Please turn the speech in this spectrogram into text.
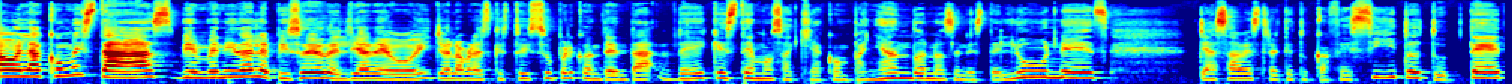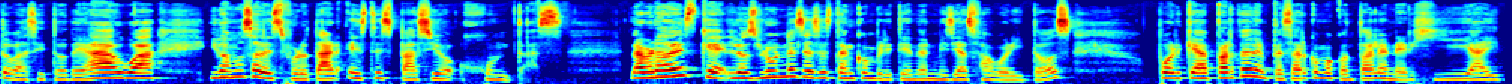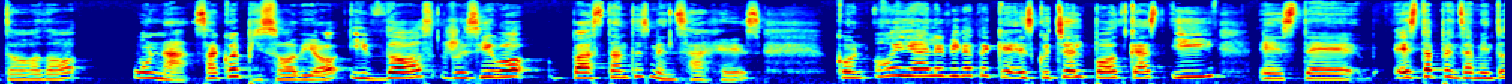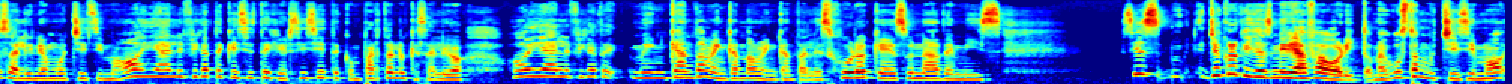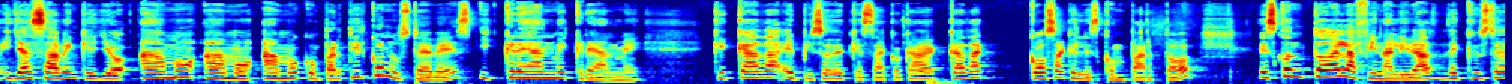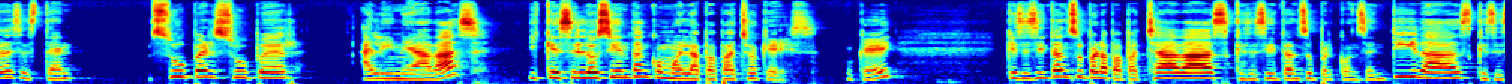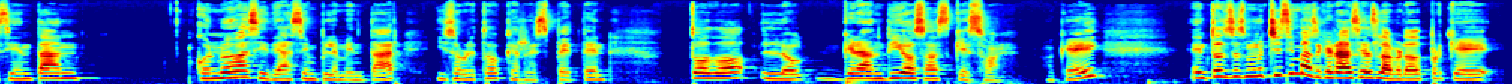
Hola, ¿cómo estás? Bienvenida al episodio del día de hoy. Yo la verdad es que estoy súper contenta de que estemos aquí acompañándonos en este lunes. Ya sabes, tráete tu cafecito, tu té, tu vasito de agua y vamos a disfrutar este espacio juntas. La verdad es que los lunes ya se están convirtiendo en mis días favoritos porque aparte de empezar como con toda la energía y todo, una, saco episodio y dos, recibo bastantes mensajes con, oye Ale, fíjate que escuché el podcast y este, este pensamiento se alineó muchísimo. Oye Ale, fíjate que hiciste ejercicio y te comparto lo que salió. Oye Ale, fíjate, me encanta, me encanta, me encanta. Les juro que es una de mis... Sí, es, yo creo que ya es mi día favorito, me gusta muchísimo y ya saben que yo amo, amo, amo compartir con ustedes y créanme, créanme, que cada episodio que saco, cada, cada cosa que les comparto es con toda la finalidad de que ustedes estén súper, súper alineadas y que se lo sientan como el apapacho que es, ¿ok? Que se sientan súper apapachadas, que se sientan súper consentidas, que se sientan con nuevas ideas a implementar y sobre todo que respeten todo lo grandiosas que son, ¿ok? Entonces, muchísimas gracias, la verdad, porque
